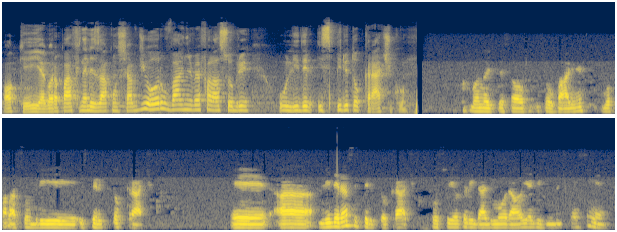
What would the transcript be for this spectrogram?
Ok, agora para finalizar com chave de ouro, Wagner vai falar sobre o líder espiritocrático. Boa noite, pessoal. Eu sou Wagner. Vou falar sobre o espiritocrático. É, a liderança espiritocrática possui autoridade moral e advinda de conhecimento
